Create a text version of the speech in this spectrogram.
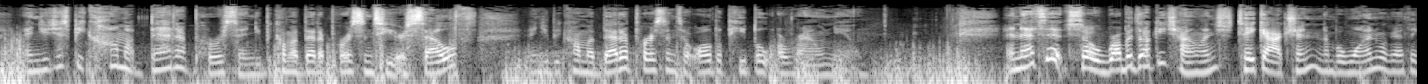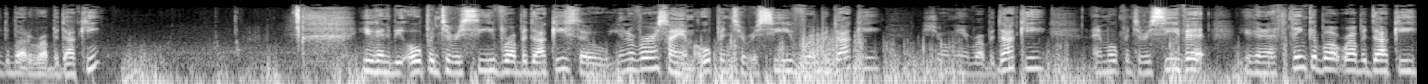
and you just become a better person. You become a better person to yourself and you become a better person to all the people around you. And that's it. So, rubber ducky challenge. Take action. Number one, we're going to think about a rubber ducky. You're going to be open to receive rubber ducky. So, universe, I am open to receive rubber ducky. Show me a rubber ducky. I'm open to receive it. You're going to think about rubber ducky,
